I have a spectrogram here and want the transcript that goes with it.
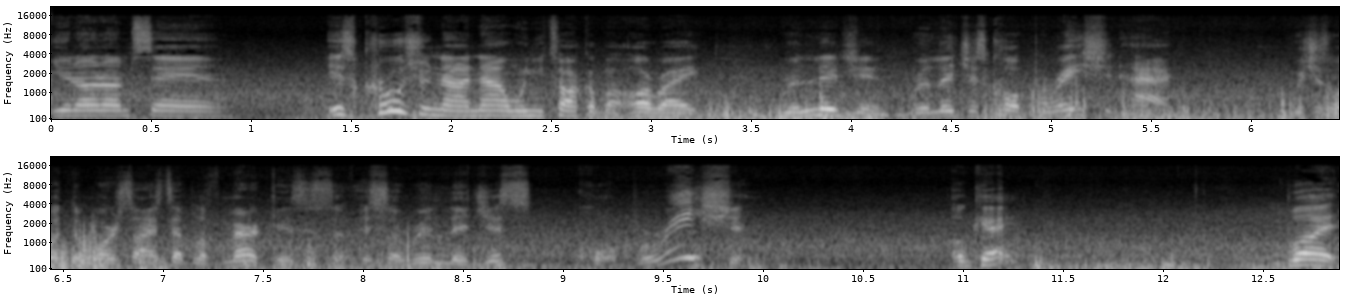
you know what I'm saying? It's crucial now. Now, when you talk about all right, religion, Religious Corporation Act, which is what the Moorish Science Temple of America is. It's a, it's a religious corporation. Okay, but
